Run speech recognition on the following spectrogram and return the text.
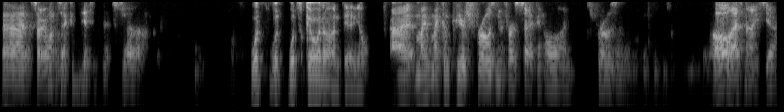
Uh, sorry, one second. It's, uh, what what what's going on, Daniel? My my computer's frozen for a second. Hold on, it's frozen. Oh, that's nice. Yeah.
